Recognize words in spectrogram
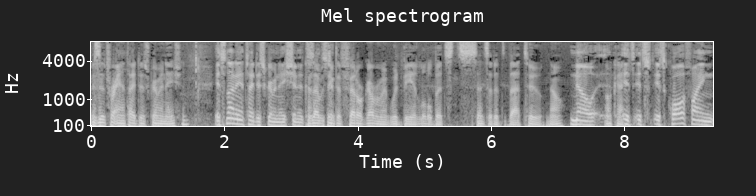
is it for anti-discrimination? It's not anti-discrimination. Because I would think the federal government would be a little bit sensitive to that too. No. no. Okay. It's it's it's qualifying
